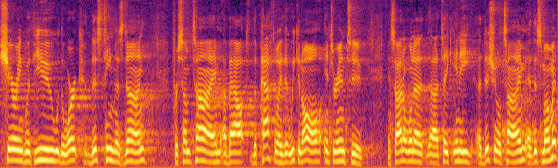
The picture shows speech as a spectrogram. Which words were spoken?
sharing with you the work this team has done for some time about the pathway that we can all enter into. And so I don't want to uh, take any additional time at this moment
